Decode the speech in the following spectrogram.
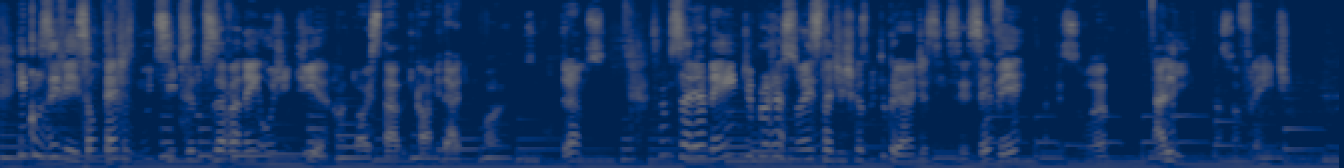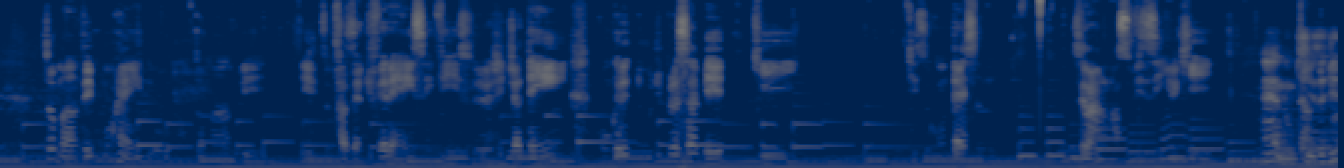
Inclusive, são testes muito simples, você não precisava nem, hoje em dia, no atual estado de calamidade no qual nos encontramos, você não precisaria nem de projeções estatísticas muito grandes, assim. Você vê a pessoa ali, na sua frente, tomando e morrendo, ou não tomando e, e fazendo diferença, enfim, isso a gente já tem concretude para saber que, que isso acontece, sei lá, no nosso vizinho aqui. É, não precisa de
